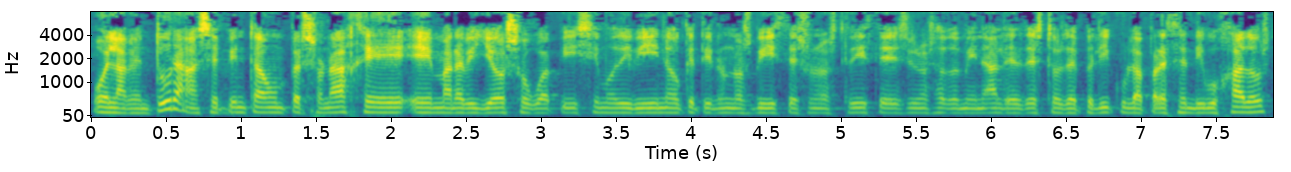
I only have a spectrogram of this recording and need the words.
o en la aventura, se pinta un personaje eh, maravilloso, guapísimo, divino, que tiene unos bíceps, unos tríceps y unos abdominales de estos de película, parecen dibujados,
